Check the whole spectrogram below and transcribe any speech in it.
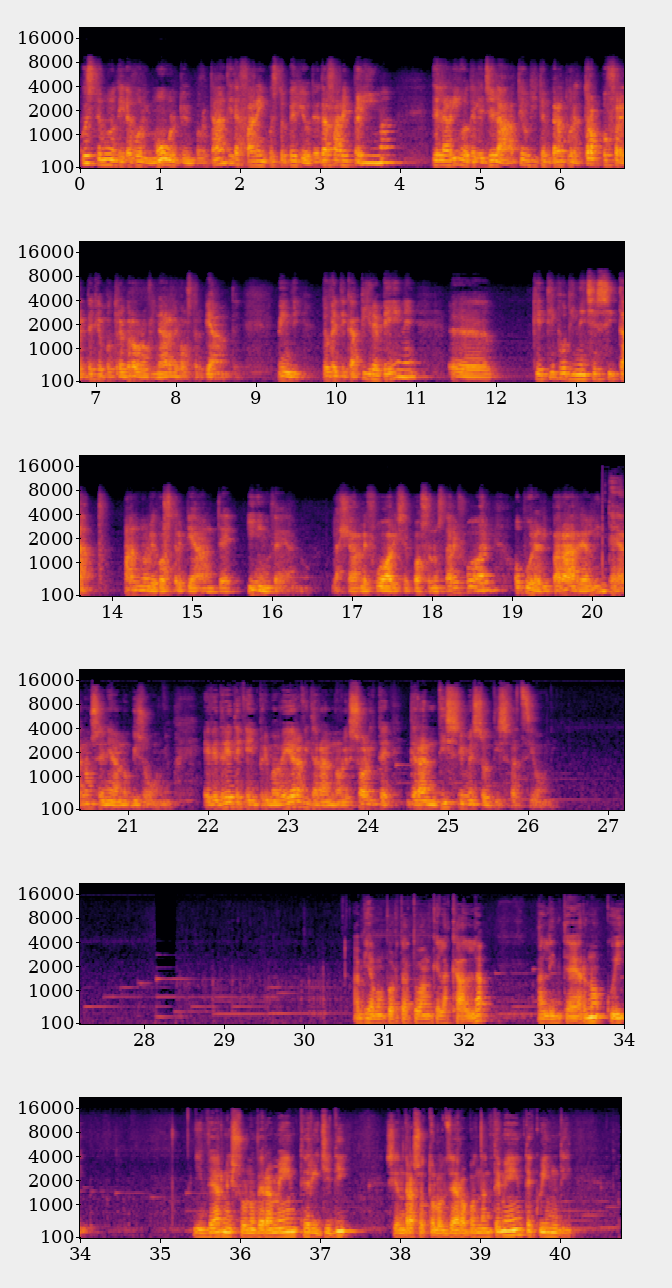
Questo è uno dei lavori molto importanti da fare in questo periodo e da fare prima dell'arrivo delle gelate o di temperature troppo fredde che potrebbero rovinare le vostre piante. Quindi dovete capire bene eh, che tipo di necessità hanno le vostre piante in inverno lasciarle fuori se possono stare fuori, oppure riparare all'interno se ne hanno bisogno. E vedrete che in primavera vi daranno le solite grandissime soddisfazioni. Abbiamo portato anche la calla all'interno, qui gli inverni sono veramente rigidi, si andrà sotto lo zero abbondantemente, quindi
